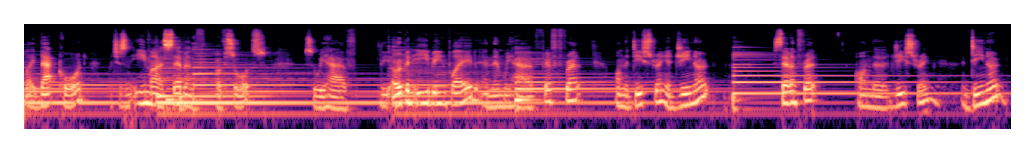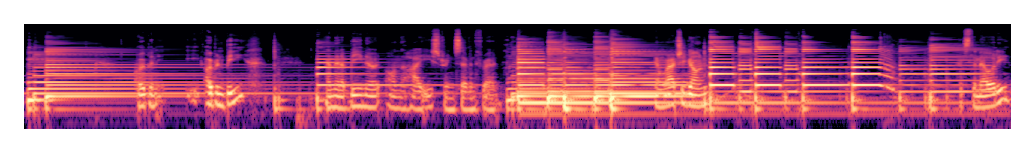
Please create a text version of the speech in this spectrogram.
Play that chord, which is an E minor seventh of sorts. So we have the open E being played, and then we have fifth fret on the D string, a G note, seventh fret on the G string, a D note, open e, open B, and then a B note on the high E string, seventh fret. And we're actually going. That's the melody.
